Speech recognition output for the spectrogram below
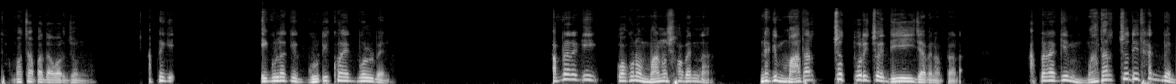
ধামাচাপা দেওয়ার জন্য। আপনি কি এগুলাকে গুটি কয়েক বলবেন? আপনারা কি কখনো মানুষ হবেন না? নাকি মাদার চোদ পরিচয় দিয়েই যাবেন আপনারা? আপনারা কি মাদার চোদই থাকবেন?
